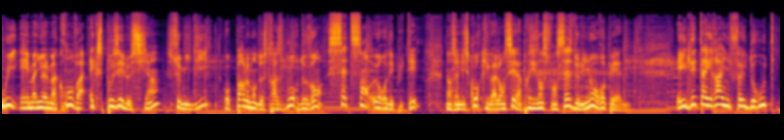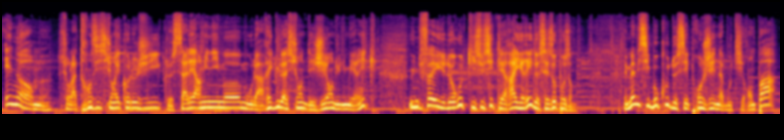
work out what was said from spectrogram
Oui, et Emmanuel Macron va exposer le sien ce midi au Parlement de Strasbourg devant 700 eurodéputés dans un discours qui va lancer la présidence française de l'Union européenne. Et il détaillera une feuille de route énorme sur la transition écologique, le salaire minimum ou la régulation des géants du numérique. Une feuille de route qui suscite les railleries de ses opposants. Mais même si beaucoup de ces projets n'aboutiront pas,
